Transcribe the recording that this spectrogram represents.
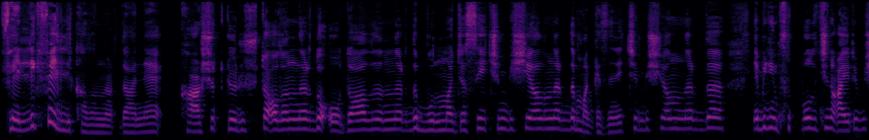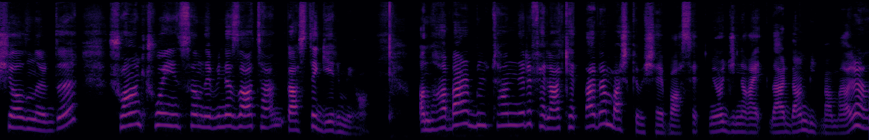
fellik fellik alınırdı. Hani karşıt görüşte alınırdı, oda alınırdı, bulmacası için bir şey alınırdı, magazin için bir şey alınırdı, ne bileyim futbol için ayrı bir şey alınırdı. Şu an çoğu insanın evine zaten gazete girmiyor ana haber bültenleri felaketlerden başka bir şey bahsetmiyor. Cinayetlerden bilmem neler.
